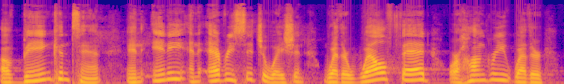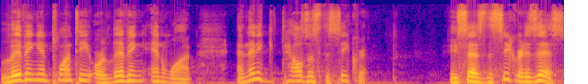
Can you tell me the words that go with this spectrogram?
of being content in any and every situation, whether well fed or hungry, whether living in plenty or living in want. And then he tells us the secret. He says, The secret is this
